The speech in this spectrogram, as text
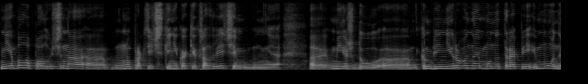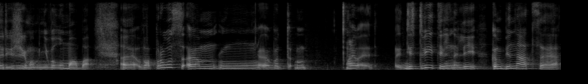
не было получено ну, практически никаких различий Э, между э, комбинированной монотерапией и монорежимом неволумаба. Э, вопрос эм, вот, действительно ли комбинация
